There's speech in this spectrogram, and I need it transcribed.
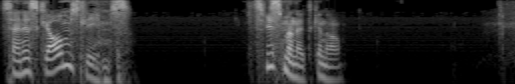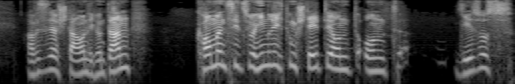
seines Glaubenslebens. Das wissen wir nicht genau. Aber es ist erstaunlich. Und dann kommen sie zur Hinrichtungsstätte und, und Jesus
